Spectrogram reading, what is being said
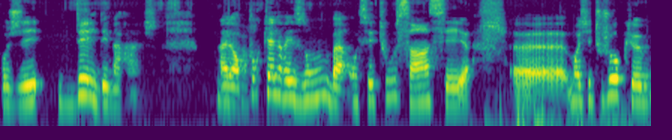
projet dès le démarrage. Alors, pour quelles raisons ben, On le sait tous, hein, c'est, euh, moi je dis toujours que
